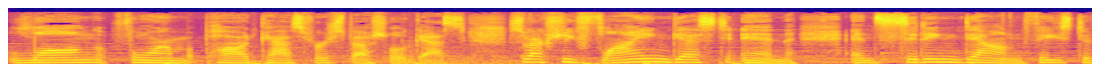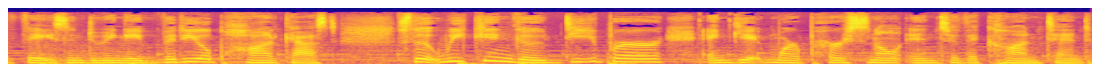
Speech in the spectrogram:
long form podcasts for special guests. So actually flying guests in and sitting down face to face and doing a video podcast so that we can go deeper and get more personal into the content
